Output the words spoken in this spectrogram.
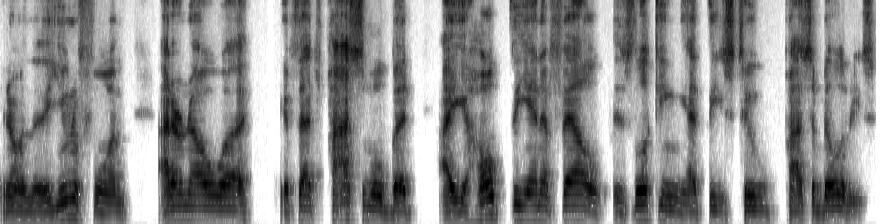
you know under their uniform. I don't know uh, if that's possible, but I hope the NFL is looking at these two possibilities.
